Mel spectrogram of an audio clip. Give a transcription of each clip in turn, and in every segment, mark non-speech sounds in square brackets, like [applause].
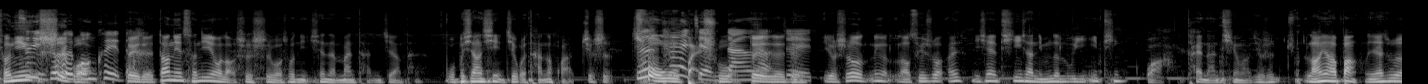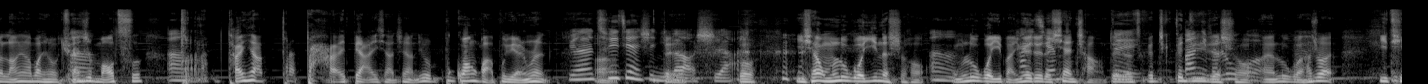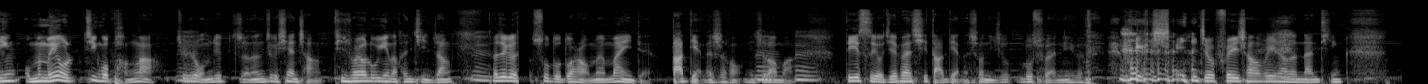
曾经试过。对对，当年曾经有老师试过，说你现在慢弹，你这样弹，我不相信，结果弹的话就是错误百出。对对对，有时候那个老崔说，哎，你现在听一下你们的录音，一听，哇，太难听了，就是狼牙棒，人家说的狼牙棒以后全是嗯毛刺，嗯，[laughs] 弹一下，啪啪啪一下，这样就不光滑不圆润。原来崔健是你的老师啊。不以前我们录过音的时候，[laughs] 嗯我们录过一版乐队的现场，对对对，跟跟帮你剧的时候，哎，录过。嗯他说，一听我们没有进过棚啊，就是嗯我们就只能这个现场，听说要录音了，很紧张。嗯，他这个速度多少，我们要慢一点。打点的时候，你知道吗？嗯，第一次有节拍器打点的时候，你就录出来那个 [laughs] 那个声音就非常非常的难听。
